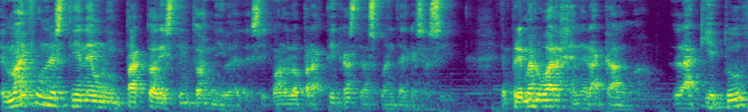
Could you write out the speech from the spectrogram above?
El mindfulness tiene un impacto a distintos niveles y cuando lo practicas te das cuenta que es así. En primer lugar, genera calma. La quietud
